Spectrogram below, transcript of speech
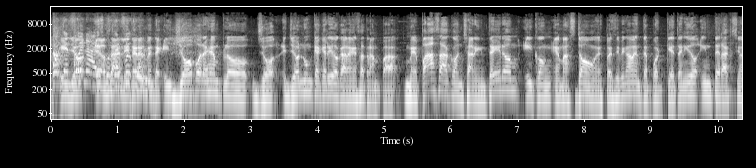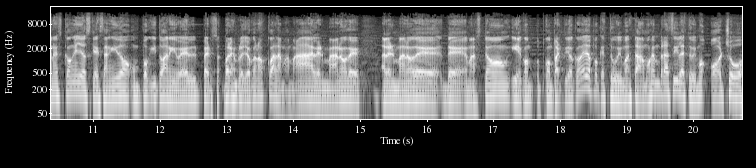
Porque y yo, fue nice, eh, o sea, literalmente, y yo, por ejemplo, yo, yo nunca he querido caer en esa trampa. Me pasa con Channing Tatum y con Emma Stone específicamente porque he tenido interacciones con ellos que se han ido un poquito a nivel personal. Por ejemplo, yo conozco a la mamá, al hermano de al hermano de, de Emma Stone y he com- compartido con ellos porque estuvimos estábamos en Brasil, estuvimos ocho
